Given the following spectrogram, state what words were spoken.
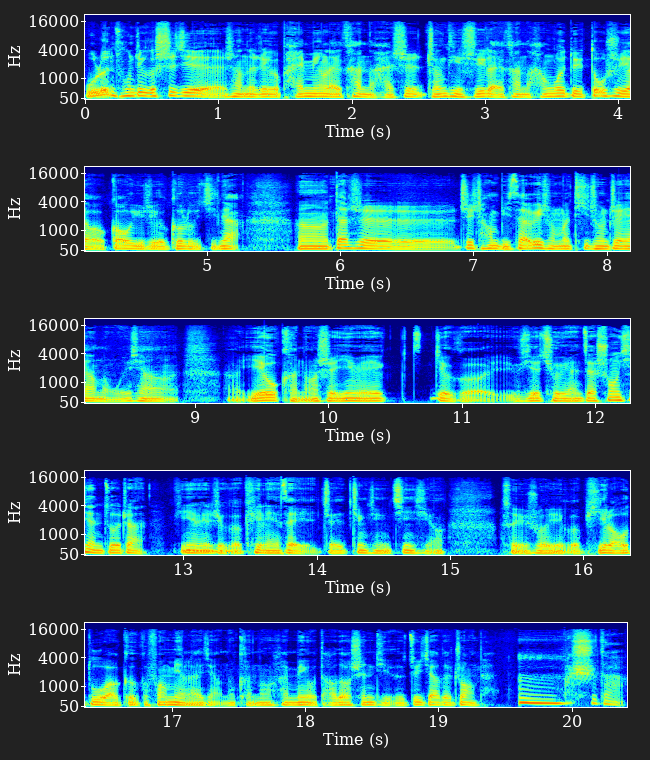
无论从这个世界上的这个排名来看呢，还是整体实力来看呢，韩国队都是要高于这个格鲁吉亚。嗯，但是这场比赛为什么踢成这样呢？我想，呃，也有可能是因为这个有些球员在双线作战，因为这个 K 联赛也在进行进行，所以说这个疲劳度啊，各个方面来讲呢，可能还没有达到身体的最佳的状态。嗯，是的。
